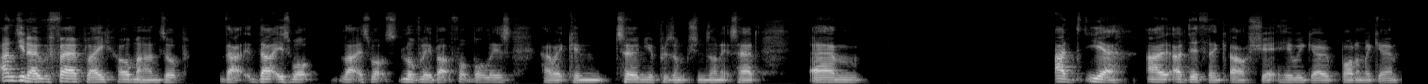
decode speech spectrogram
and you know, fair play, hold my hands up. That that is what that is what's lovely about football is how it can turn your presumptions on its head. Um, I yeah, I, I did think, oh shit, here we go, bottom again.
